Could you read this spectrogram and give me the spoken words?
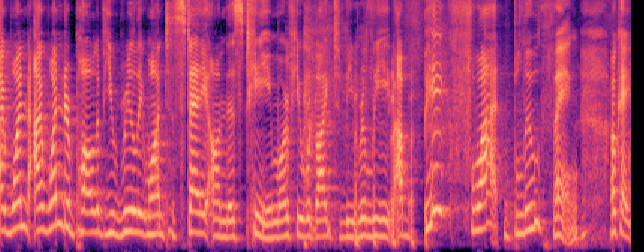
I, wonder, I wonder, Paul, if you really want to stay on this team or if you would like to be relieved. A big flat blue thing. Okay,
